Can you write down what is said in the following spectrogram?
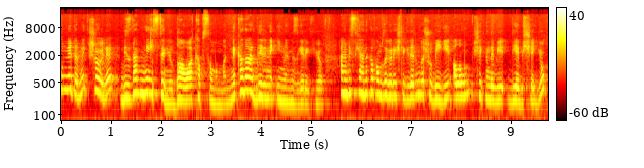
Bu ne demek? Şöyle bizden ne isteniyor dava kapsamında? Ne kadar derine inmemiz gerekiyor? Hani biz kendi kafamıza göre işte gidelim de şu bilgiyi alalım şeklinde bir diye bir şey yok.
